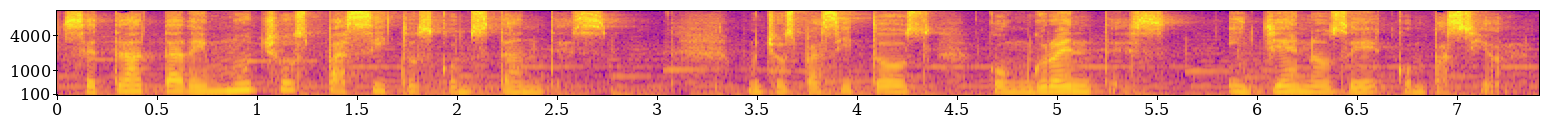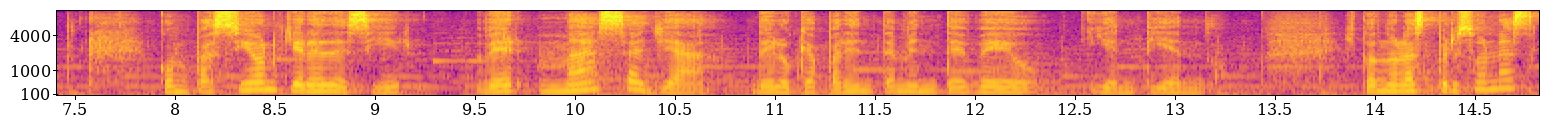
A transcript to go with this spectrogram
se trata de muchos pasitos constantes, muchos pasitos congruentes, y llenos de compasión. Compasión quiere decir ver más allá de lo que aparentemente veo y entiendo. Y cuando las personas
